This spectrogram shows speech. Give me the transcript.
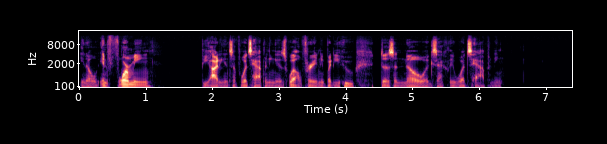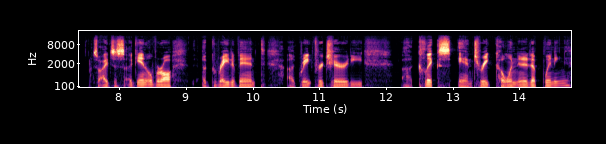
you know, informing the audience of what's happening as well for anybody who doesn't know exactly what's happening. So I just again overall a great event, uh, great for charity. Uh, Clix and Tarik Cohen ended up winning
